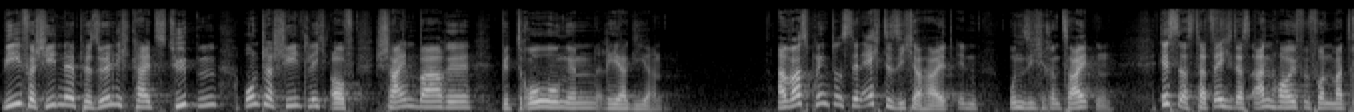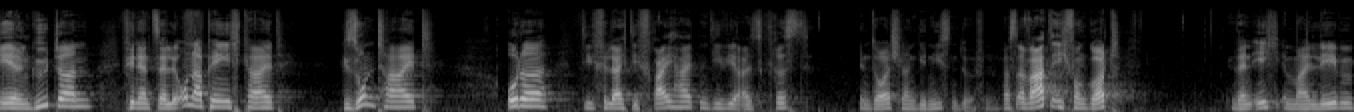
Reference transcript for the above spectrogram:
wie verschiedene Persönlichkeitstypen unterschiedlich auf scheinbare Bedrohungen reagieren. Aber was bringt uns denn echte Sicherheit in unsicheren Zeiten? Ist das tatsächlich das Anhäufen von materiellen Gütern, finanzielle Unabhängigkeit, Gesundheit oder die vielleicht die Freiheiten, die wir als Christ in Deutschland genießen dürfen? Was erwarte ich von Gott, wenn ich in mein Leben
